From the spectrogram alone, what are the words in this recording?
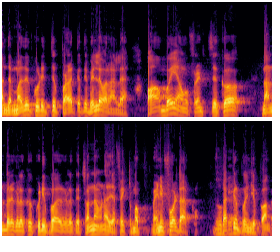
அந்த மது குடித்து பழக்கத்தை வெளில வரான்ல அவன் போய் அவங்க ஃப்ரெண்ட்ஸுக்கோ நண்பர்களுக்கோ குடிப்பவர்களுக்கு சொன்னோம்னா அது எஃபெக்ட் ரொம்ப மெனிஃபோல்டாக இருக்கும். டக்குன்னு புரிஞ்சுப்பாங்க.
